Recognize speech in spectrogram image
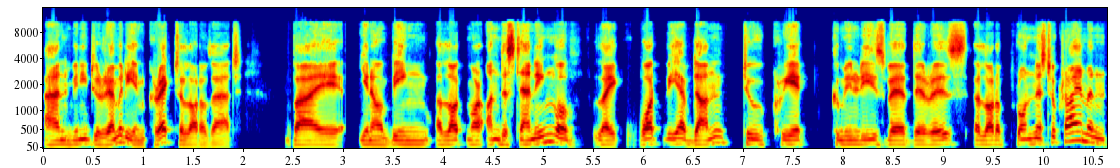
And we need to remedy and correct a lot of that by you know being a lot more understanding of like what we have done to create communities where there is a lot of proneness to crime and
